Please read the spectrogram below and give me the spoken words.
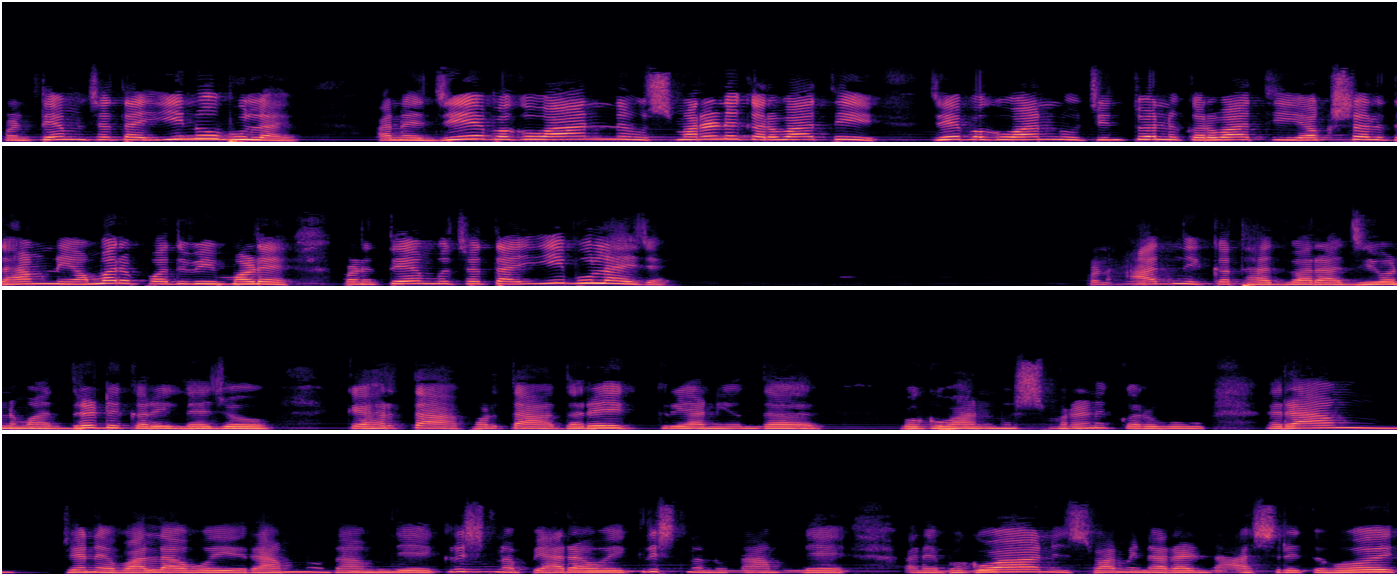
પણ તેમ છતાં એ ન ભૂલાય. અને જે ભગવાનનું સ્મરણ કરવાથી, જે ભગવાનનું ચિંતન કરવાથી અક્ષરધામની અમર પદવી મળે, પણ તેમ છતાં ઈ ભૂલાઈ જાય. પણ આજની કથા દ્વારા જીવનમાં દ્રઢ કરી લેજો કે હરતા ફરતા દરેક ક્રિયાની અંદર ભગવાનનું સ્મરણ કરવું. રામ જેને વાલા હોય, રામનું નામ લે, કૃષ્ણ પ્યારા હોય, કૃષ્ણનું નામ લે અને ભગવાન સ્વામિનારાયણના આશ્રિત હોય,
